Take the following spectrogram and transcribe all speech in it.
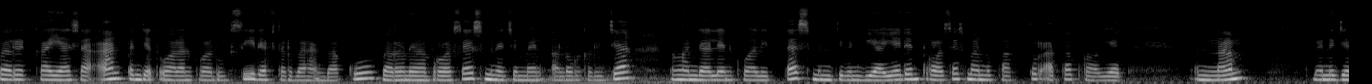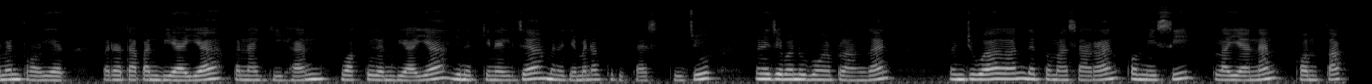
perkayasaan, penjadwalan produksi, daftar bahan baku, barang dalam proses, manajemen alur kerja, pengendalian kualitas, manajemen biaya dan proses manufaktur atau proyek. 6. Manajemen proyek, penetapan biaya, penagihan, waktu dan biaya, unit kinerja, manajemen aktivitas. 7 manajemen hubungan pelanggan, penjualan dan pemasaran, komisi, pelayanan, kontak,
